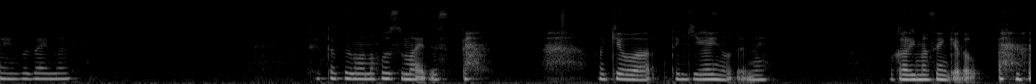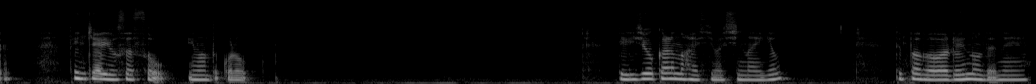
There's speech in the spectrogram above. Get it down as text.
おはようございます。洗濯物干す前です。今日は天気がいいのでね。わかりませんけど。天気は良さそう。今のところ。劇場からの配信はしないよ。電波が悪いのでね。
